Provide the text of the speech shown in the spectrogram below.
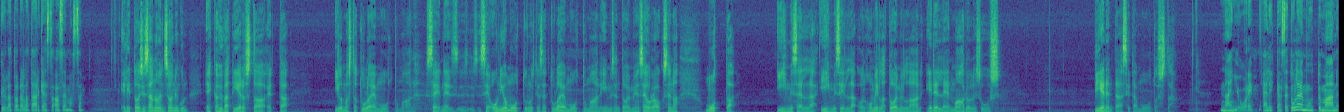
kyllä todella tärkeässä asemassa. Eli toisin sanoen se on niin kuin ehkä hyvä tiedostaa, että ilmasto tulee muuttumaan. Se, ne, se on jo muuttunut ja se tulee muuttumaan ihmisen toimien seurauksena, mutta ihmisellä, ihmisillä on omilla toimillaan edelleen mahdollisuus pienentää sitä muutosta. Näin juuri. Eli se tulee muuttumaan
